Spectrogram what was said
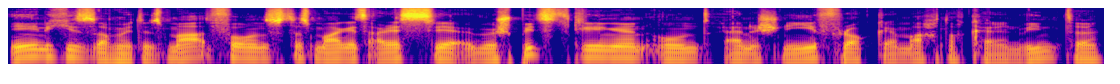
Ähnlich ist es auch mit den Smartphones. Das mag jetzt alles sehr überspitzt klingen und eine Schneeflocke macht noch keinen Winter.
